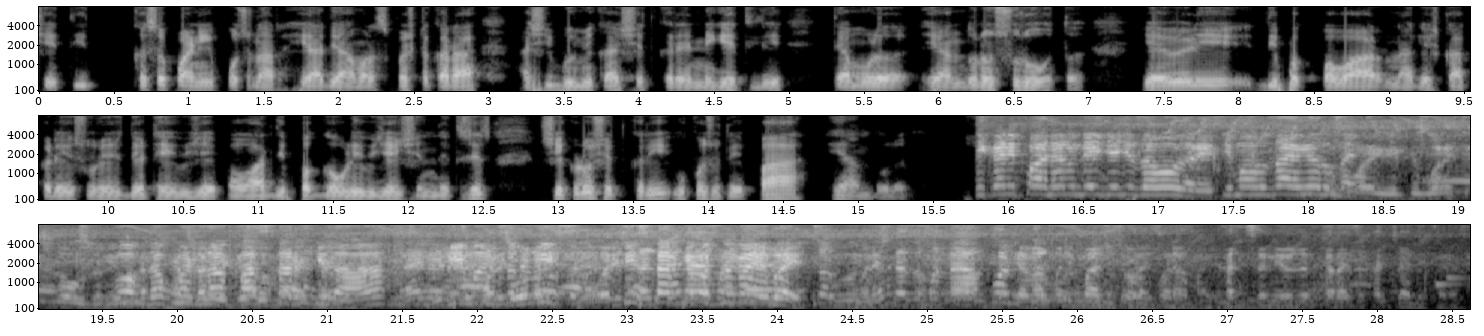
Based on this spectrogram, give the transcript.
शेतीत कसं पाणी पोचणार हे आधी आम्हाला स्पष्ट करा अशी भूमिका शेतकऱ्यांनी घेतली. त्यामुळं हे आंदोलन सुरू होतं. यावेळी दीपक पवार नागेश काकडे सुरेश देठे विजय पवार दीपक गवळी विजय शिंदे तसेच शेकडो शेतकरी उपस्थित होते. पहा हे आंदोलन. ठिकाणी पाण्यानं द्यायची याची जबाबदारी आहे. ती माणूस नाही. बोगदा पडला पाच तारखेला. ही माणसं तीस तीस तारखेपासून काय आहे बाई? वरिष्ठाचं म्हणणं आहे. आमचं कॅनलमध्ये पाणी सोडायचं. काम आहे खालचं नियोजन करायचं खालच्या आधी करायचं.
